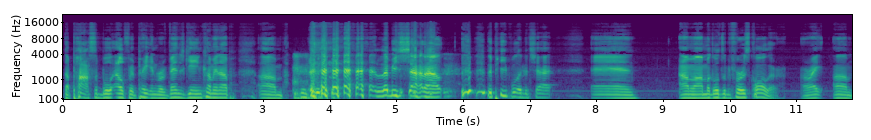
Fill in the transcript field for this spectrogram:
the possible Elfrid Payton revenge game coming up, um, let me shout out the people in the chat and I'm, I'm gonna go to the first caller. All right. Um,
